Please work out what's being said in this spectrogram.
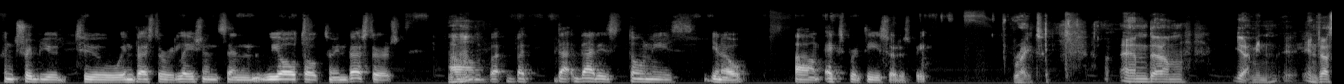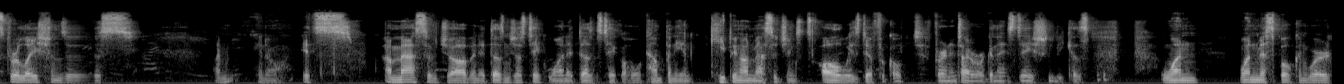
contribute to investor relations, and we all talk to investors. Uh-huh. Um, but but that that is Tony's you know um, expertise, so to speak. Right, and um, yeah, I mean, investor relations is, I'm you know, it's a massive job, and it doesn't just take one; it does take a whole company. And keeping on messaging is always difficult for an entire organization because one one misspoken word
